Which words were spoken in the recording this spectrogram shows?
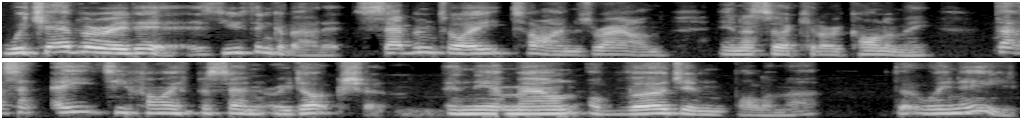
Whichever it is, you think about it, seven to eight times round in a circular economy, that's an 85% reduction in the amount of virgin polymer that we need.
